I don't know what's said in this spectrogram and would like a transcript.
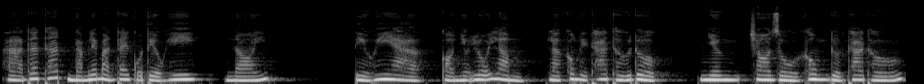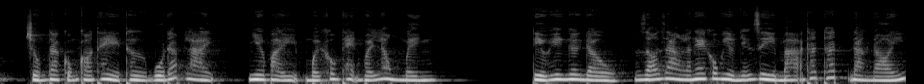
Hà thất thất nắm lấy bàn tay của Tiểu Hy, Nói, Tiểu Hy à Có những lỗi lầm là không thể tha thứ được. Nhưng cho dù không được tha thứ Chúng ta cũng có thể thử bù đắp lại. Như vậy mới không thẹn với lòng mình. Tiểu Hy ngưng đầu Rõ ràng là nghe không hiểu những gì mà Hạ Thất Thất đang nói.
